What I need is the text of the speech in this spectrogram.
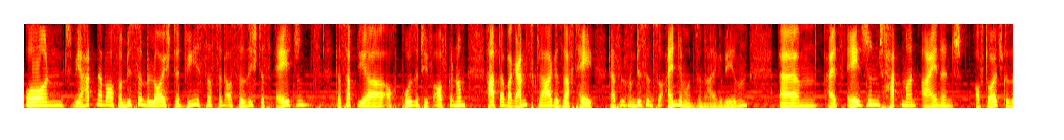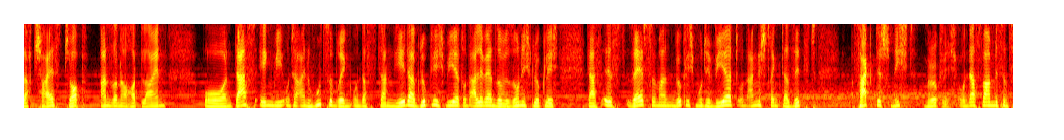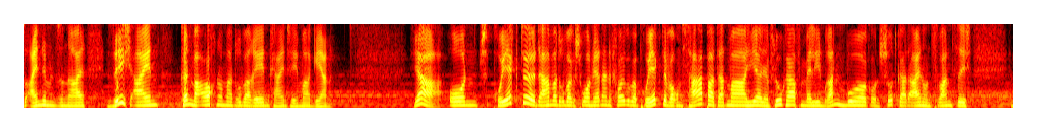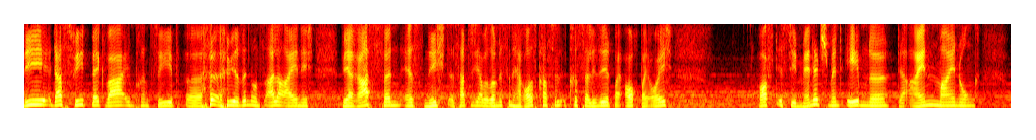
Und wir hatten aber auch so ein bisschen beleuchtet, wie ist das denn aus der Sicht des Agents? Das habt ihr auch positiv aufgenommen, habt aber ganz klar gesagt, hey, das ist ein bisschen zu eindimensional gewesen. Ähm, als Agent hat man einen, auf Deutsch gesagt, scheiß Job an so einer Hotline. Und das irgendwie unter einen Hut zu bringen und dass dann jeder glücklich wird und alle werden sowieso nicht glücklich, das ist, selbst wenn man wirklich motiviert und angestrengt da sitzt, faktisch nicht möglich. Und das war ein bisschen zu eindimensional. Sehe ich ein, können wir auch nochmal drüber reden, kein Thema, gerne. Ja, und Projekte, da haben wir drüber gesprochen. Wir hatten eine Folge über Projekte, warum es hapert. Da hatten wir hier den Flughafen Berlin-Brandenburg und Stuttgart 21. Die, das Feedback war im Prinzip, äh, wir sind uns alle einig, wir raffen es nicht. Es hat sich aber so ein bisschen herauskristallisiert, bei, auch bei euch. Oft ist die Management-Ebene der einen Meinung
